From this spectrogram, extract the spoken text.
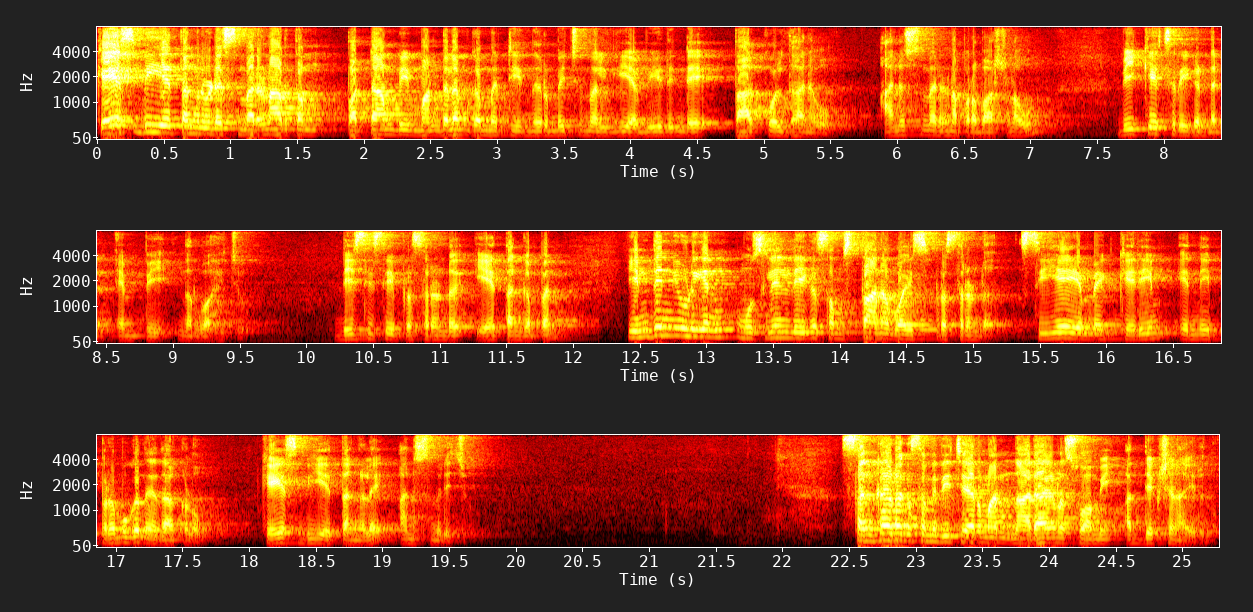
കെ എസ് ബി എ തങ്ങളുടെ സ്മരണാർത്ഥം പട്ടാമ്പി മണ്ഡലം കമ്മിറ്റി നിർമ്മിച്ചു നൽകിയ വീടിന്റെ താക്കോൽദാനവും അനുസ്മരണ പ്രഭാഷണവും V K Sreekandan M P നിർവഹിച്ചു. D C C president A Thankappan Indian Union Muslim League സംസ്ഥാന vice president C A M A Kareem എന്നീ പ്രമുഖ നേതാക്കളും കെ എസ് ബി എ തങ്ങളെ അനുസ്മരിച്ചു. സംഘാടക സമിതി ചെയർമാൻ നാരായണസ്വാമി അധ്യക്ഷനായിരുന്നു.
